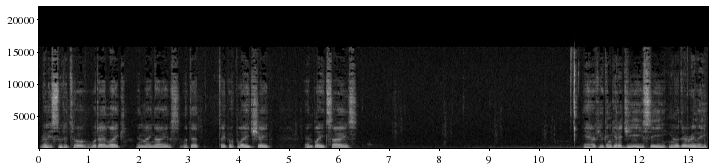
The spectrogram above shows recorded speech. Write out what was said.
really suited to what I like in my knives with that type of blade shape and blade size yeah if you can get a GEC you know they're really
